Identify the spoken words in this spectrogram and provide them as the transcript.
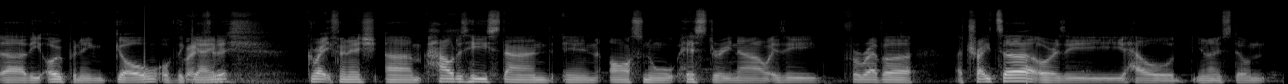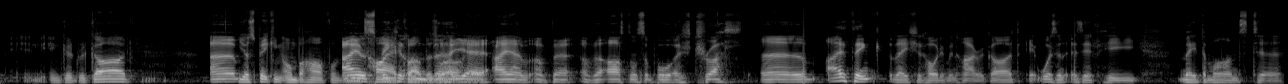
uh, the opening goal of the Great game. finish. Great finish. Um, how does he stand in Arsenal history now? Is he forever a traitor, or is he held, you know, still in, in good regard? Um, You're speaking on behalf of the I am entire club as the- well. Yeah, here. I am of the of the Arsenal supporters trust. Um, I think they should hold him in high regard. It wasn't as if he made demands to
